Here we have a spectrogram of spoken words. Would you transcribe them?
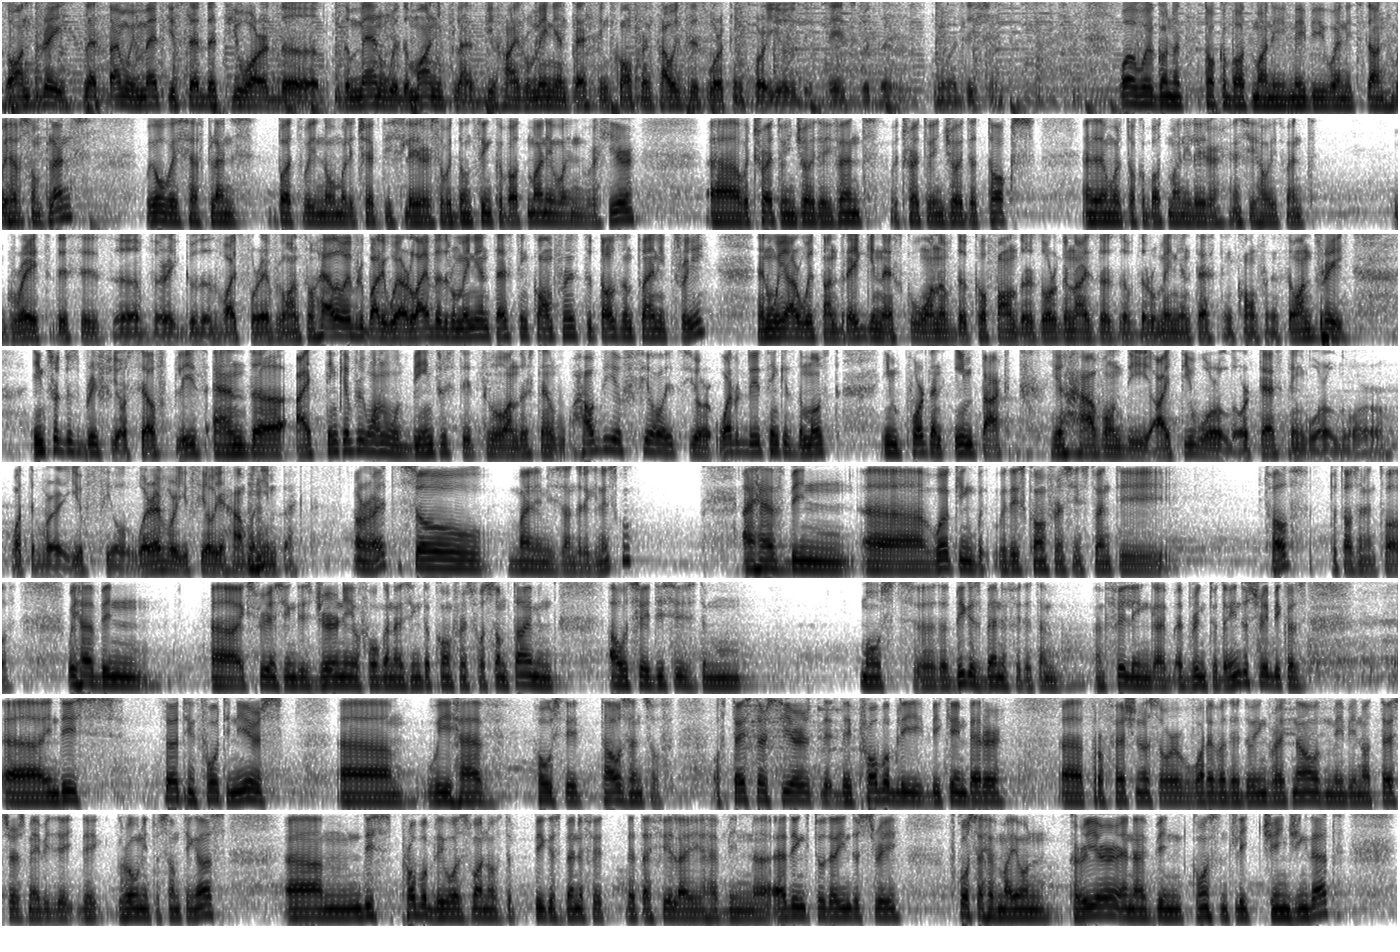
So Andrei, last time we met, you said that you are the the man with the money plans behind Romanian Testing Conference. How is this working for you these days with the new edition? Well, we're gonna talk about money maybe when it's done. We have some plans. We always have plans, but we normally check this later. So we don't think about money when we're here. Uh, we try to enjoy the event. We try to enjoy the talks, and then we'll talk about money later and see how it went. Great. This is uh, very good advice for everyone. So, hello, everybody. We are live at Romanian Testing Conference 2023, and we are with Andrei Ghinescu, one of the co founders, organizers of the Romanian Testing Conference. So, Andrei, introduce briefly yourself, please. And uh, I think everyone would be interested to understand how do you feel it's your, what do you think is the most important impact you have on the IT world or testing world or whatever you feel, wherever you feel you have mm -hmm. an mm-hmm. impact? All right. So my name is Andrei Ghinescu. I have been uh, working with this conference since 2012, 2012. We have been uh, experiencing this journey of organizing the conference for some time, and I would say this is the most, uh, the biggest benefit that I'm, I'm feeling I, I bring to the industry because uh, in these 13, 14 years, um, we have hosted thousands of, of testers here. They, they probably became better uh, professionals or whatever they're doing right now. Maybe not testers, maybe they, they grown into something else. Um, this probably was one of the biggest benefit that I feel I have been uh, adding to the industry. Of course, I have my own career and I've been constantly changing that.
